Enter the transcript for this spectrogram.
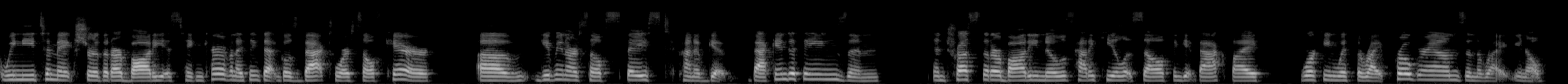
we need to make sure that our body is taken care of. And I think that goes back to our self-care of giving ourselves space to kind of get back into things and and trust that our body knows how to heal itself and get back by working with the right programs and the right, you know,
